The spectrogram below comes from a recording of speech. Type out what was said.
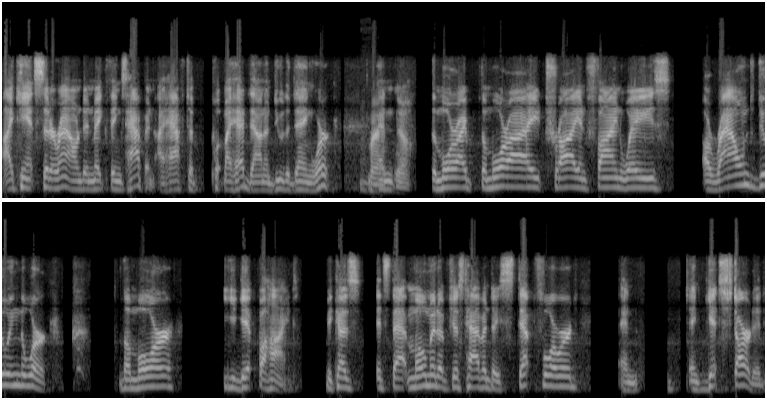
I can't sit around and make things happen. I have to put my head down and do the dang work. Right. And No. the more I the more I try and find ways around doing the work, the more you get behind because it's that moment of just having to step forward and and get started.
